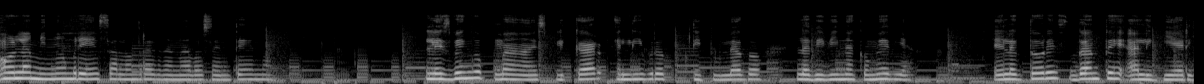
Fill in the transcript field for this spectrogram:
Hola, mi nombre es Alondra Granado Centeno. Les vengo a explicar el libro titulado La Divina Comedia. El autor es Dante Alighieri.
